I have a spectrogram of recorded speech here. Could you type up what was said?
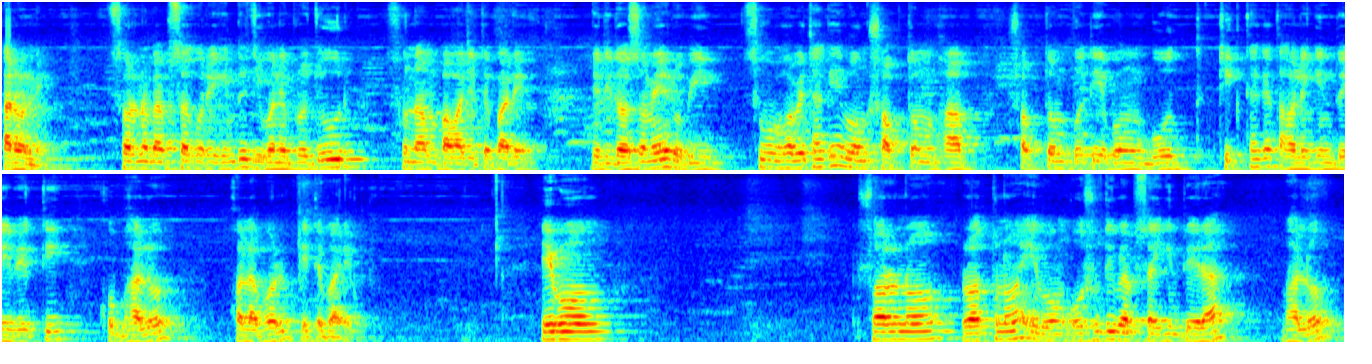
কারণে। স্বর্ণ ব্যবসা করে কিন্তু জীবনে প্রচুর সুনাম পাওয়া যেতে পারে। যদি দশমে রবি শুভভাবে থাকে এবং সপ্তম ভাব, সপ্তম প্রতি এবং বুধ ঠিক থাকে, তাহলে কিন্তু এই ব্যক্তি খুব ভালো ফলাফল পেতে পারে। এবং স্বর্ণ, রত্ন এবং ওষুধি ব্যবসায় কিন্তু এরা ভালো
